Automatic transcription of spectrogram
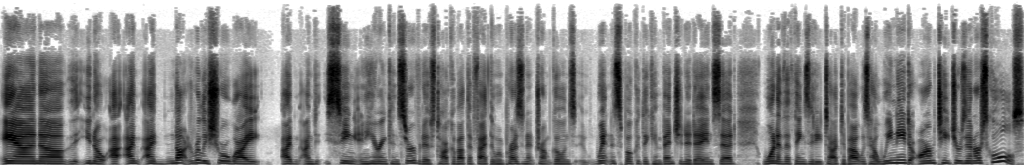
and uh, you know I, I'm I'm not really sure why I'm, I'm seeing and hearing conservatives talk about the fact that when President Trump goes, went and spoke at the convention today and said one of the things that he talked about was how we need to arm teachers in our schools.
